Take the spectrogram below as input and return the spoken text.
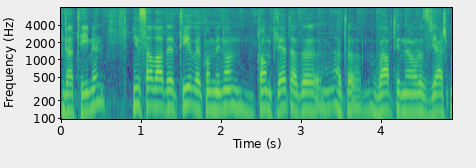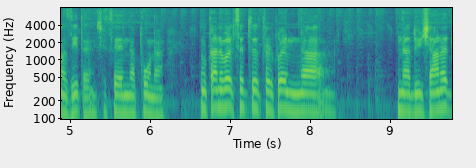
gatimin, një sallatë e tillë e kombinon komplet atë atë vaftin e orës 6 masdite që kthehen nga puna. Nuk ka nevojë pse të kërkojnë nga Nga dyqanet,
